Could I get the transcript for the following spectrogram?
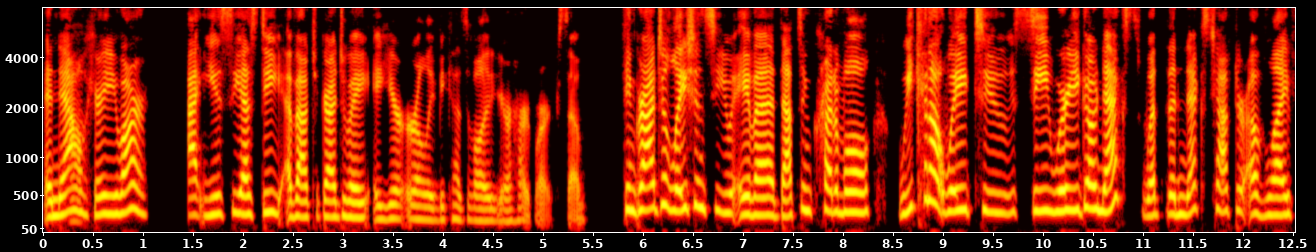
And now here you are at UCSD about to graduate a year early because of all of your hard work. So Congratulations to you, Ava. That's incredible. We cannot wait to see where you go next, what the next chapter of life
